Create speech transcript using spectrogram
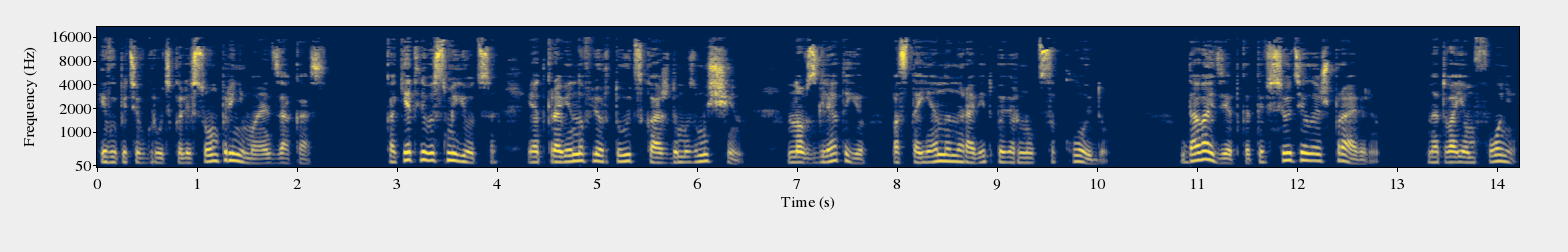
и, выпитив грудь колесом, принимает заказ. Кокетливо смеется и откровенно флиртует с каждым из мужчин, но взгляд ее постоянно норовит повернуться к Клойду. «Давай, детка, ты все делаешь правильно. На твоем фоне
